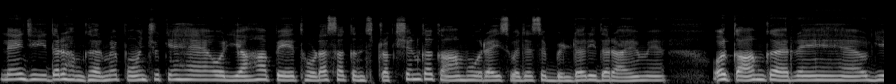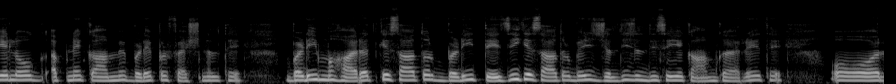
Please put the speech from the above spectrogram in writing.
लें जी, इधर हम घर में पहुँच चुके हैं और यहाँ पे थोड़ा सा कंस्ट्रक्शन का काम हो रहा है, इस वजह से बिल्डर इधर आए हुए हैं और काम कर रहे हैं और ये लोग अपने काम में बड़े प्रोफेशनल थे। बड़ी महारत के साथ और बड़ी तेज़ी के साथ और बड़ी जल्दी जल्दी से ये काम कर रहे थे। और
